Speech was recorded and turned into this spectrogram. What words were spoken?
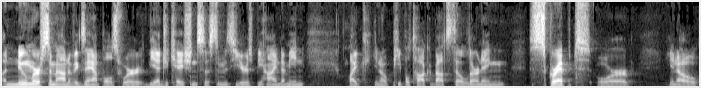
a numerous amount of examples where the education system is years behind. I mean, like you know, people talk about still learning script or you know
